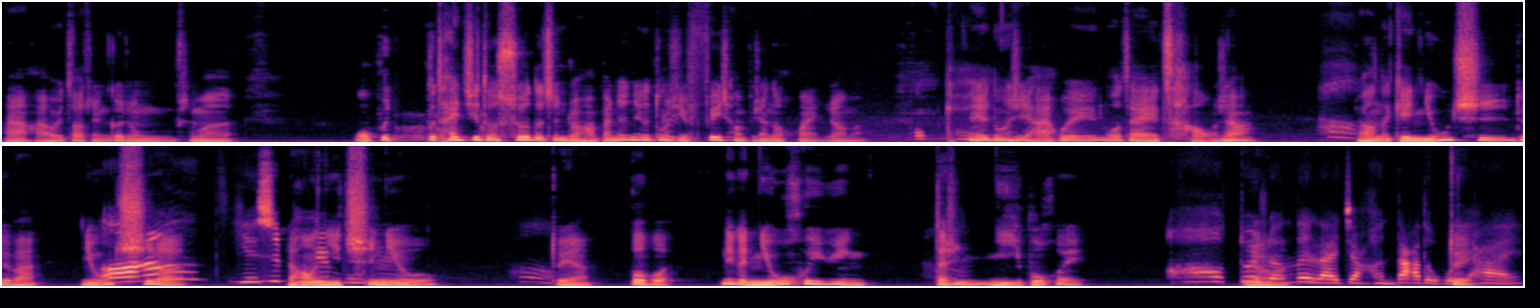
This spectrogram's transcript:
啊，还会造成各种什么，我不不太记得所有的症状哈，反正那个东西非常非常的坏，你知道吗？那些东西还会落在草上，然后呢给牛吃，对吧？牛吃了，也是不然后你吃，牛，对呀、不不，那个牛会孕，但是你不会。哦，对人类来讲很大的危害。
